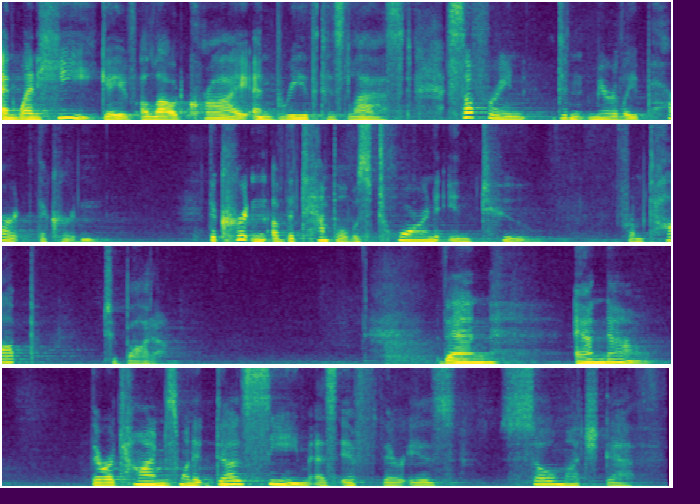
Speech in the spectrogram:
And when he gave a loud cry and breathed his last, suffering didn't merely part the curtain. The curtain of the temple was torn in two from top to bottom. Then and now, there are times when it does seem as if there is so much death,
